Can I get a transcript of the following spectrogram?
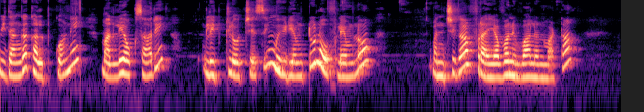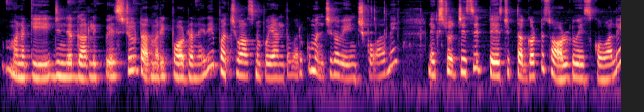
విధంగా కలుపుకొని మళ్ళీ ఒకసారి లిడ్ క్లోజ్ చేసి మీడియం టు లో ఫ్లేమ్లో మంచిగా ఫ్రై అవ్వనివ్వాలన్నమాట. మనకి ginger garlic paste turmeric powder అనేది పచ్చివాసన పోయేంత వరకు మంచిగా వేయించుకోవాలి. నెక్స్ట్ వచ్చేసి టేస్ట్కి తగ్గట్టు సాల్ట్ వేసుకోవాలి.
